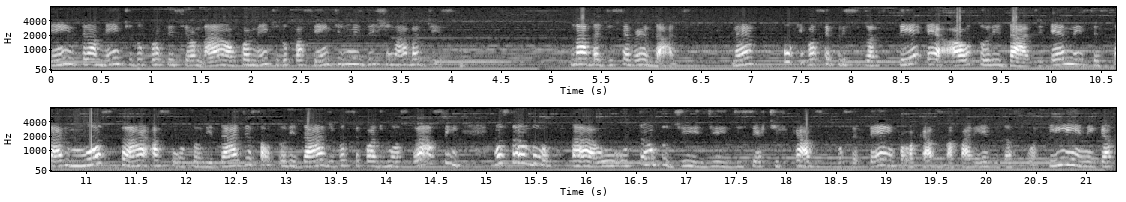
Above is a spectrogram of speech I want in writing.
Entre a mente do profissional com a mente do paciente, não existe nada disso. Nada disso é verdade, né? O que você precisa ter é a autoridade. É necessário mostrar a sua autoridade. Essa autoridade você pode mostrar, assim, mostrando ah, o, o, tanto de, de, de, certificados que você tem, colocados na parede da sua clínica,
